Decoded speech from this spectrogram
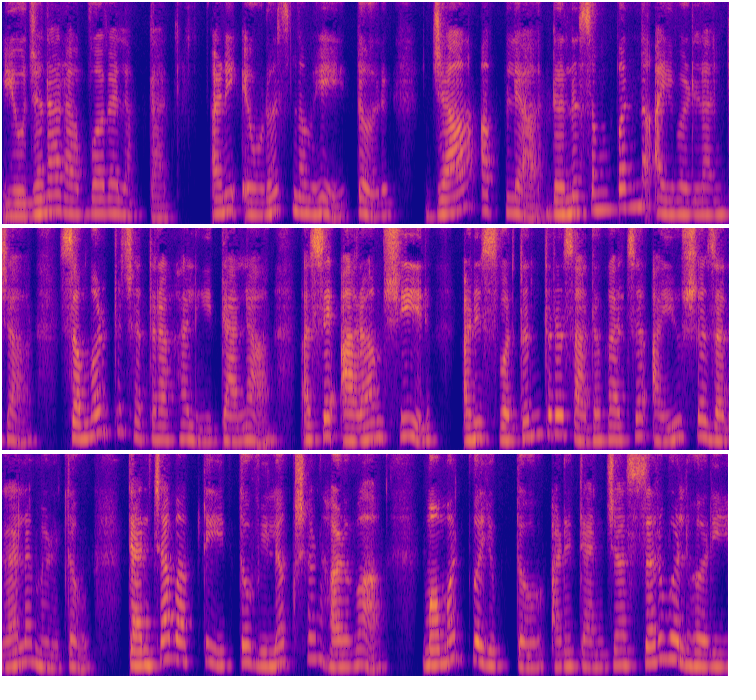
योजना राबवाव्या लागतात. आणि एवढंच नव्हे तर ज्या आपल्या धनसंपन्न आईवडिलांच्या समर्थ छत्राखाली त्याला असे आरामशीर आणि स्वतंत्र साधकाचं आयुष्य जगायला मिळतं त्यांच्या बाबतीत तो विलक्षण हळवा ममत्वयुक्त आणि त्यांच्या सर्व लहरी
